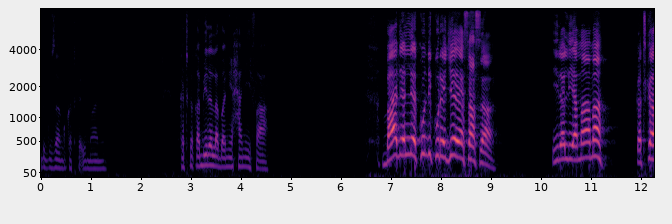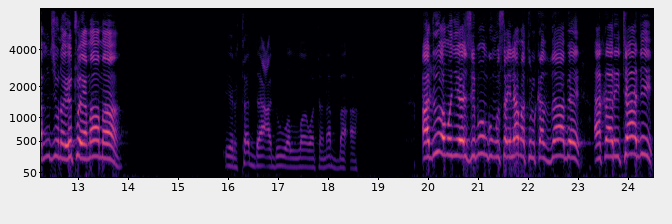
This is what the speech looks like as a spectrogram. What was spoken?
Ndugu zangu katika imani katika kabila la bani hanifa baada ya lile kundi kurejea sasa ila liyamama katika mji unayoitwa yamama irtadda aduu llah watanabaa adua mwenyezi mungu musailamatu lkadhabe akaritadi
